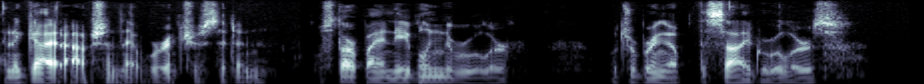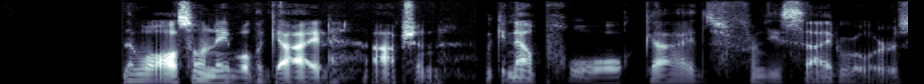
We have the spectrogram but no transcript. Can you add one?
and a guide option that we're interested in. We'll start by enabling the ruler, which will bring up the side rulers. Then we'll also enable the guide option, we can now pull guides from these side rulers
